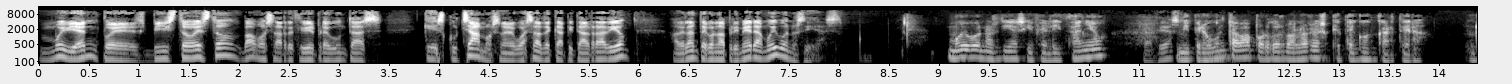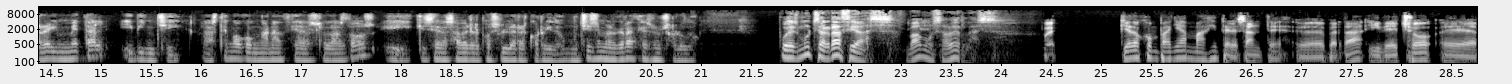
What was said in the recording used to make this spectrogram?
Muy bien, pues visto esto, vamos a recibir preguntas que escuchamos en el WhatsApp de Capital Radio. Adelante con la primera. Muy buenos días. Muy buenos días y feliz año. Gracias. Mi pregunta va por dos valores que tengo en cartera. Rain Metal y Vinci. Las tengo con ganancias las dos y quisiera saber el posible recorrido. Muchísimas gracias y un saludo. Pues muchas gracias. Vamos a verlas. Pues, qué dos compañías más interesantes, eh, ¿verdad? Y de hecho, eh,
